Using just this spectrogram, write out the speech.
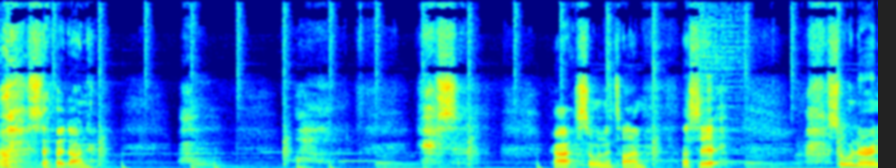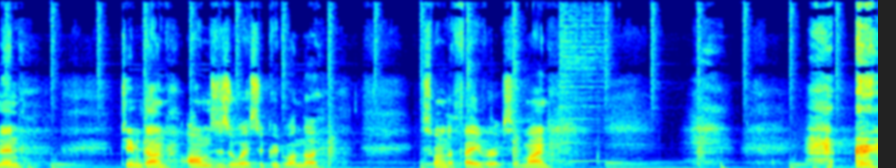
Ah, oh, step done. Oh, yes. Right, sauna time. That's it. Sauna and then gym done. Arms is always a good one though. It's one of the favourites of mine.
